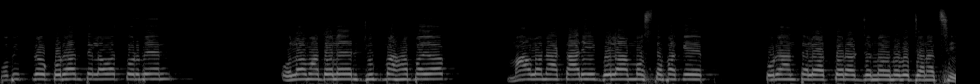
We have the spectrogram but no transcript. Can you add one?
পবিত্র কোরআন তেলাওয়াত করবেন ওলামা দলের যুগ্ম আহ্বায়ক মাওলানা কারি গোলাম মোস্তফাকে কোরআন তেলাওয়াত করার জন্য অনুরোধ জানাচ্ছি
